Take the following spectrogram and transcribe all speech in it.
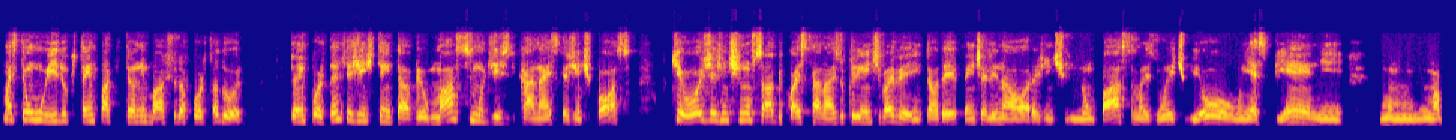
mas tem um ruído que está impactando embaixo da portadora. Então é importante a gente tentar ver o máximo de canais que a gente possa, porque hoje a gente não sabe quais canais o cliente vai ver. Então, de repente, ali na hora a gente não passa, mas um HBO, um ESPN, uma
